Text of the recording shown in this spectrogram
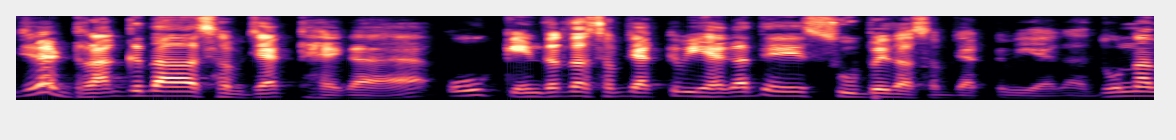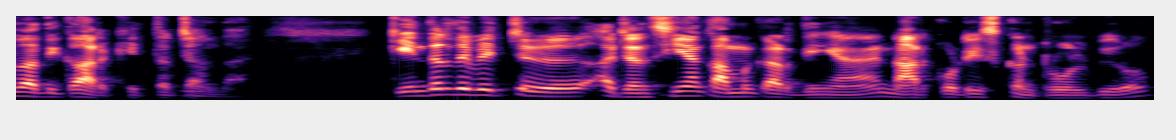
ਜਿਹੜਾ ਡਰੱਗ ਦਾ ਸਬਜੈਕਟ ਹੈਗਾ, ਉਹ ਕੇਂਦਰ ਦਾ ਸਬਜੈਕਟ ਵੀ ਹੈਗਾ ਤੇ ਸੂਬੇ ਦਾ ਸਬਜੈਕਟ ਵੀ ਹੈਗਾ, ਦੋਨਾਂ ਦਾ ਅਧਿਕਾਰ ਖੇਤਰ ਚੱਲਦਾ ਹੈ। ਕੇਂਦਰ ਦੇ ਵਿੱਚ ਏਜੰਸੀਆਂ ਕੰਮ ਕਰਦੀਆਂ ਨਾਰਕੋਟਿਕਸ ਕੰਟਰੋਲ ਬਿਊਰੋ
